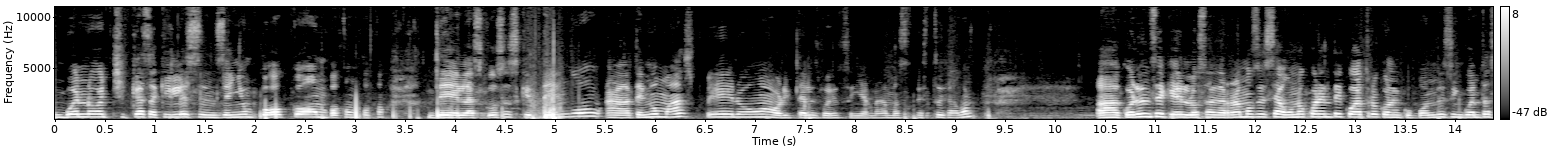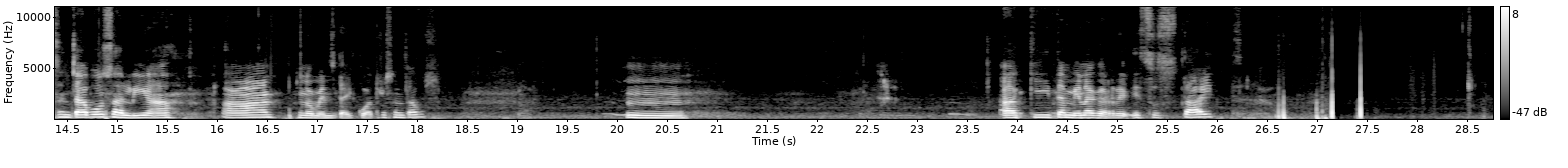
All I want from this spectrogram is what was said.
Bueno, chicas, aquí les enseño un poco, un poco, un poco de las cosas que tengo. Ah, tengo más, pero ahorita les voy a enseñar nada más este jabón. acuérdense que los agarramos ese a 1.44 con el cupón de 50 centavos salía a 94 centavos. Mm. Aquí también agarré esos tight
